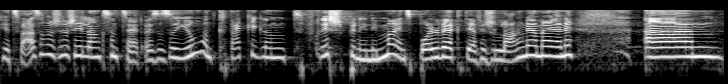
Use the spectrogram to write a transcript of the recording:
jetzt war es aber schon, schon langsam Zeit. Also so jung und knackig und frisch bin ich nicht mehr. Ins Bollwerk darf ich schon lange nicht mehr rein. Ähm,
